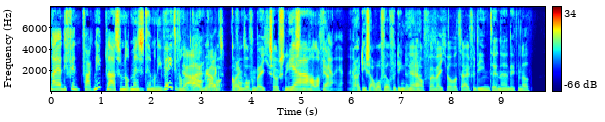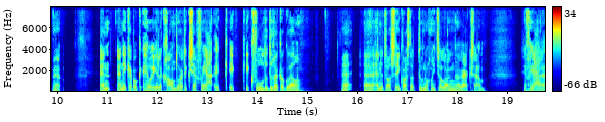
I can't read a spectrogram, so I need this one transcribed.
Nou ja, die vindt vaak niet plaats omdat mensen het helemaal niet weten van ja, elkaar. Ja, correct, of, correct. Of, of, een beetje zo sneaky. Ja, half. Ja. Ja, ja, die zal wel veel verdienen. Ja, Of uh, weet je wel wat zij verdient en uh, dit en dat. Ja. En, en ik heb ook heel eerlijk geantwoord. Ik zeg van ja, ik, ik, ik voel de druk ook wel. Hè? Uh, en het was, ik was dat toen nog niet zo lang werkzaam. Ik zeg van ja,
